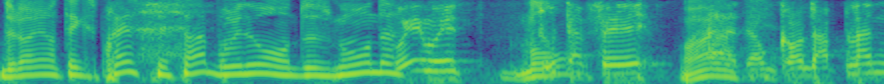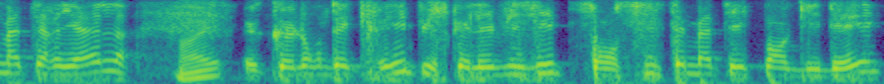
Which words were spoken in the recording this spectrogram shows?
de l'Orient Express, c'est ça, Bruno, en deux secondes? Oui, oui, Bon. tout à fait. Voilà. donc on a plein de matériel. Que l'on décrit, puisque les visites sont systématiquement guidées.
